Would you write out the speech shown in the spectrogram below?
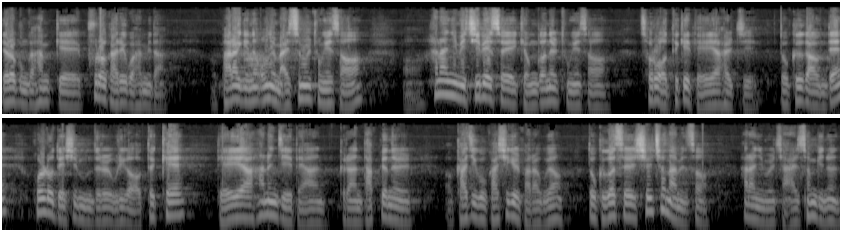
여러분과 함께 풀어가려고 합니다. 바라기는 오늘 말씀을 통해서 어, 하나님의 집에서의 경건을 통해서 서로 어떻게 대해야 할지 또 그 가운데 홀로 되신 분들을 우리가 어떻게 대해야 하는지에 대한 그러한 답변을 어, 가지고 가시길 바라고요. 또 그것을 실천하면서 하나님을 잘 섬기는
